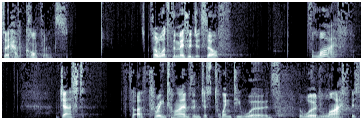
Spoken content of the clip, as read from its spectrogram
So have confidence. So, what's the message itself? It's a life. Just uh, three times in just 20 words, the word life is,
